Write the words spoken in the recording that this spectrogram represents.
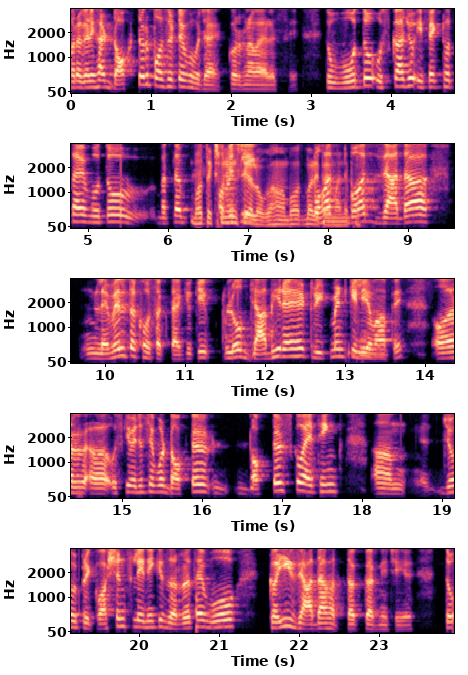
पर अगर यहाँ डॉक्टर पॉजिटिव हो जाए कोरोना वायरस से तो वो तो उसका जो इफ़ेक्ट होता है वो तो मतलब बहुत एक्सपोनेंशियल होगा। हाँ बहुत बड़े बहुत, पैमाने बहुत ज़्यादा लेवल तक हो सकता है क्योंकि लोग जा भी रहे हैं ट्रीटमेंट के लिए वहाँ पे और उसकी वजह से वो डॉक्टर डॉक्टर्स को आई थिंक जो प्रिकॉशंस लेने की ज़रूरत है वो कई ज़्यादा हद तक करनी चाहिए। तो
